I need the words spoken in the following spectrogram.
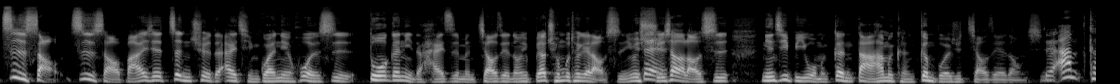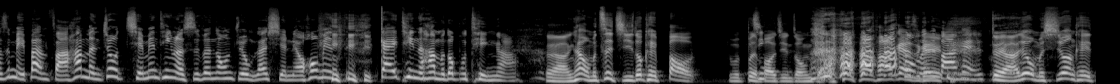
至少至少把一些正确的爱情观念，或者是多跟你的孩子们教这些东西，不要全部推给老师，因为学校的老师年纪比我们更大，他们可能更不会去教这些东西。对啊，可是没办法，他们就前面听了十分钟，觉得我们在闲聊，后面 该听的他们都不听啊。对啊，你看我们这集都可以报，不不能报金钟奖，Podcast 可以，对啊，就我们希望可以。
